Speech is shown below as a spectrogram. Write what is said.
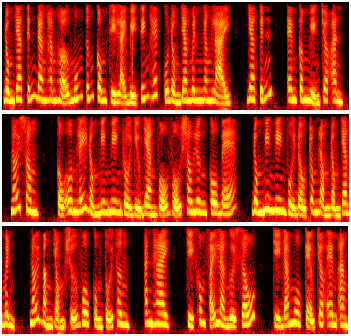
đồng gia tính đang ham hở muốn tấn công thì lại bị tiếng hét của đồng gia Minh ngăn lại, gia tính, em câm miệng cho anh, nói xong, cậu ôm lấy đồng miên miên rồi dịu dàng vỗ vỗ sau lưng cô bé, đồng miên miên vùi đầu trong lòng đồng gia Minh, nói bằng giọng sữa vô cùng tuổi thân, anh hai, chị không phải là người xấu, chị đã mua kẹo cho em ăn,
